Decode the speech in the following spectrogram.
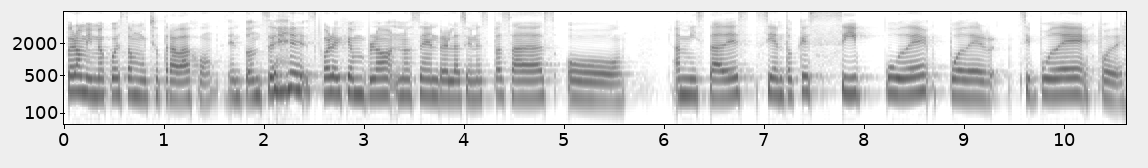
pero a mí me cuesta mucho trabajo. Entonces, por ejemplo, no sé, en relaciones pasadas o amistades, siento que sí pude poder, sí pude poder,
